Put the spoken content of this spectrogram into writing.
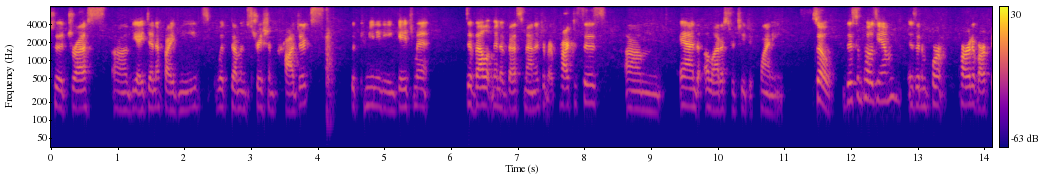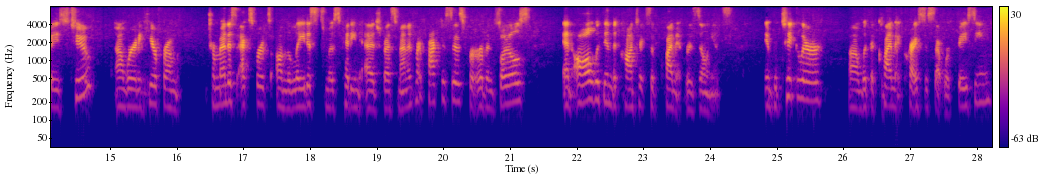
to address uh, the identified needs with demonstration projects, with community engagement, development of best management practices, um, and a lot of strategic planning. So this symposium is an important part of our phase two uh, we're going to hear from tremendous experts on the latest, most cutting edge best management practices for urban soils, and all within the context of climate resilience. In particular, uh, with the climate crisis that we're facing,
